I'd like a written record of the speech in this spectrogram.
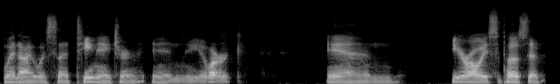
when I was a teenager in New York. And you're always supposed to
